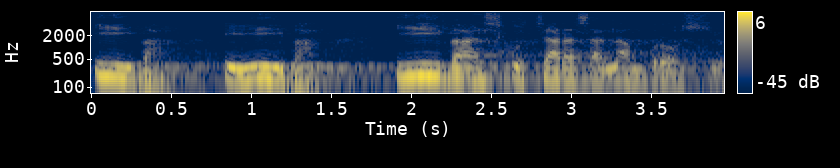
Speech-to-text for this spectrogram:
Iba y iba, iba a escuchar a San Ambrosio.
